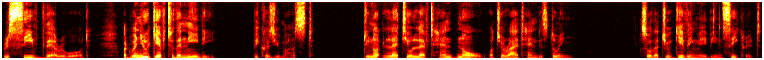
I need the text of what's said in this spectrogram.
received their reward. But when you give to the needy, because you must, do not let your left hand know what your right hand is doing, so that your giving may be in secret,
